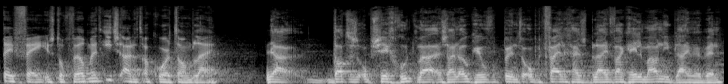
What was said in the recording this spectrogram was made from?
PVV is toch wel met iets uit het akkoord dan blij? Ja, dat is op zich goed. Maar er zijn ook heel veel punten op het veiligheidsbeleid... waar ik helemaal niet blij mee ben.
